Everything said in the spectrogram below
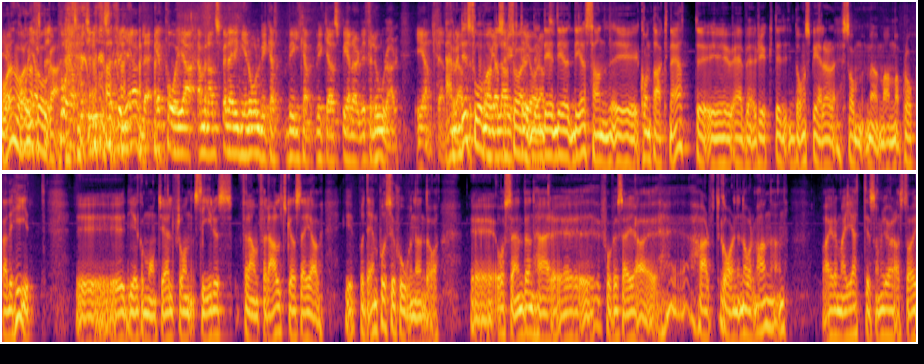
Var det- var det en fråga? Pojas betydelse för Gävle. Är Poja, jag menar, det spelar ingen roll vilka, vilka, vilka spelare vi förlorar egentligen. Nej, För men det såg man väl. Alltså, det, det, det, dels han eh, kontaktnät, eh, även rykte de spelare som man, man plockade hit. Eh, Diego Montiel från Sirius framför allt ska jag säga, eh, på den positionen då. Och sen den här, får vi säga, halvt galne norrmannen. Bayram Ajeti som gör alltså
